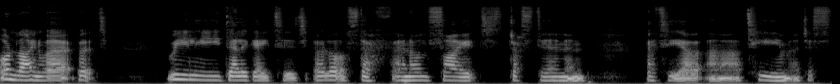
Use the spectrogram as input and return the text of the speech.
online work, but really delegated a lot of stuff and on site. Justin and Betty and our team are just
